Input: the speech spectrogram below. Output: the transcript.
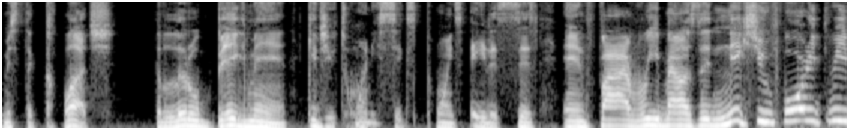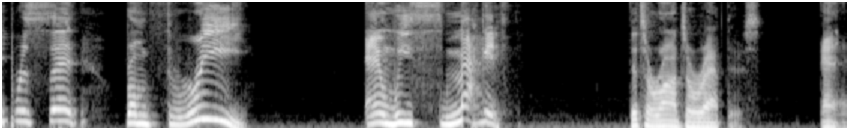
Mr. Clutch, the little big man, gives you 26 points, 8 assists, and 5 rebounds. The Knicks shoot 43% from 3. And we smack it. The Toronto Raptors. And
